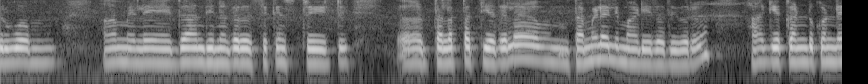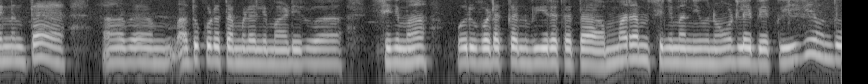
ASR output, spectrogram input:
ಧ್ರುವಂ, ಆಮೇಲೆ ಗಾಂಧಿನಗರ ಸೆಕೆಂಡ್ ಸ್ಟ್ರೀಟ್ ತಲಪತಿ, ಅದೆಲ್ಲ ತಮಿಳಲ್ಲಿ ಮಾಡಿರೋದು ಇವರು. ಹಾಗೆ ಕಂಡುಕೊಂಡೇನಂತ ಅದು ಕೂಡ ತಮಿಳಲ್ಲಿ ಮಾಡಿರುವ ಸಿನಿಮಾ. ஒரு ವಡಕ್ಕನ್ ವೀರಕಥಾ ಅಮರಂ ಸಿನಿಮಾ ನೀವು ನೋಡಲೇಬೇಕು. ಹೀಗೆ ಒಂದು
